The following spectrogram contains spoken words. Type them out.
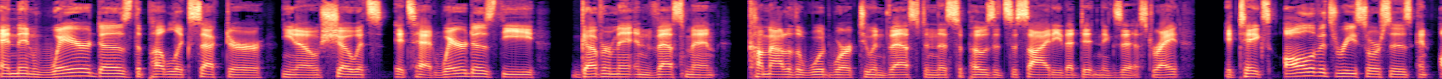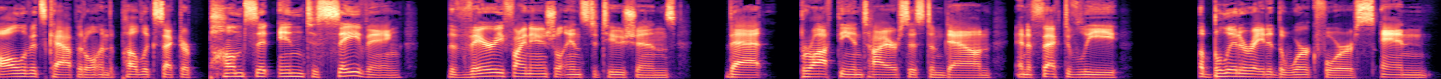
And then where does the public sector, you know, show its its head? Where does the government investment come out of the woodwork to invest in this supposed society that didn't exist, right? It takes all of its resources and all of its capital, and the public sector pumps it into saving the very financial institutions that brought the entire system down and effectively obliterated the workforce and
